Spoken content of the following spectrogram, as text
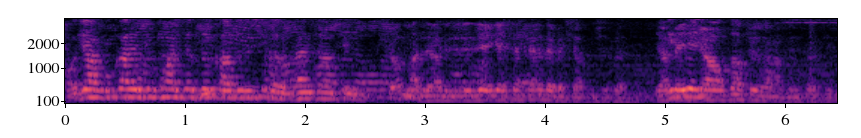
Hocam bu kaleci bu maçtan sonra kadro dışı kalır ben sana söyleyeyim. Bir şey olmaz ya biz Rize'ye geçen sene de 5 atmışız zaten. Ya Rize- 5 ya 6 atıyoruz anasını satayım.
